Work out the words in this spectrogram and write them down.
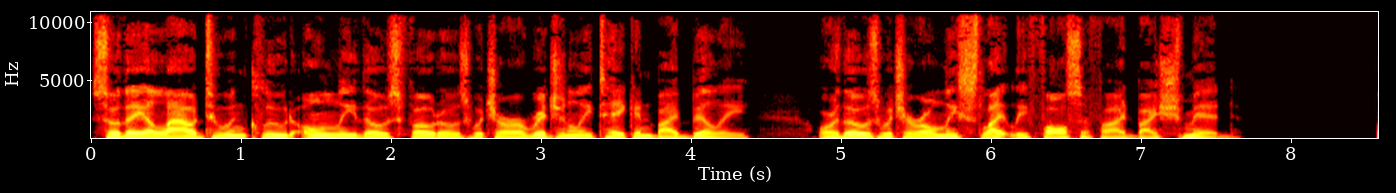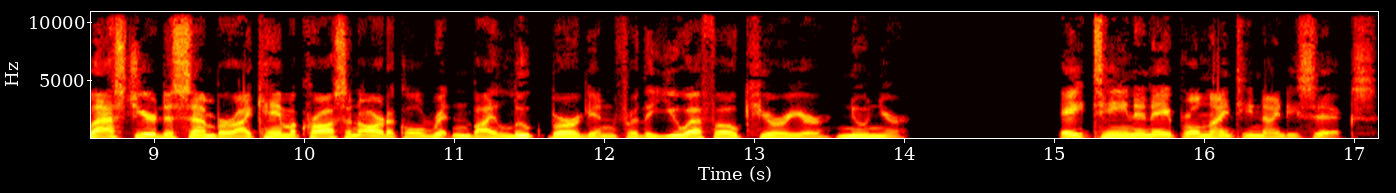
So they allowed to include only those photos which are originally taken by Billy, or those which are only slightly falsified by Schmid. Last year, December, I came across an article written by Luc Bürgin for the UFO Courier, Nunyer. 18 in April 1996.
